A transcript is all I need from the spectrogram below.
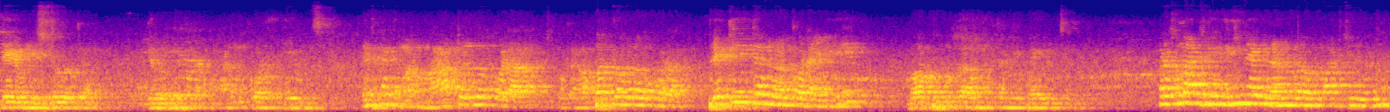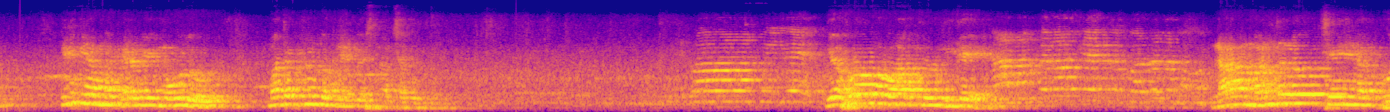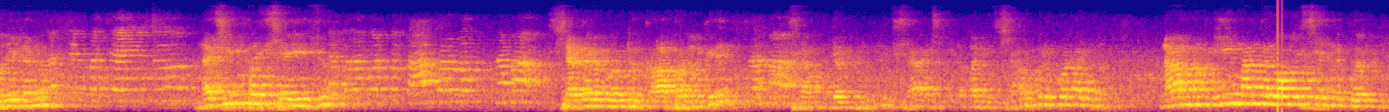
దేవుని స్తోత్రం. దేవుని అనుకోవడం దేవుని స్తోత్రం. ఎందుకంటే మన మాటల్లో కూడా ఒక అబద్ధంలో కూడా ప్రకీర్తనలో కూడా ఇది గొప్పగా ఉంటుంది బయలుతుంది ఒక మాట ఇరిమియా గ్రంథంలో ఒక మాట చూడు ఇరిమియా ఇరవై మూడు మొదటి నుండి ఒక రెండు చదువుతుంది యెహోవా వాక్కు ఇదే. నా మందలో చేరిన గొర్రెలను నశింప చేయుచు చెదరగొట్టు కాపరులకి శ్రమ. శాశ్వత మరి సేవకులు కూడా నా మన ఈ మందలో చేరిన గొర్రెలు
